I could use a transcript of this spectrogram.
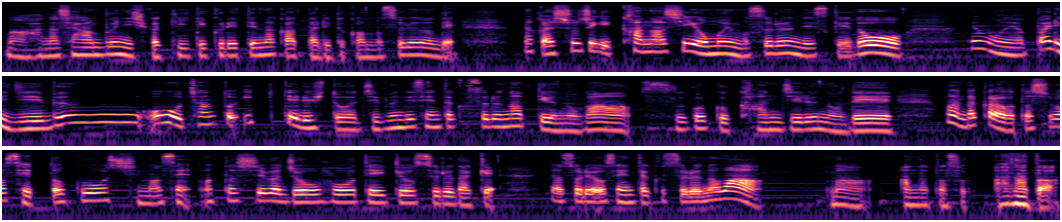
まあ、話半分にしか聞いてくれてなかったりとかもするのでなんか正直悲しい思いもするんですけどでもやっぱり自分をちゃんと生きてる人は自分で選択するなっていうのがすごく感じるので、まあ、だから私は説得をしません私は情報を提供するだけじゃそれを選択するのはまああなたそあなた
